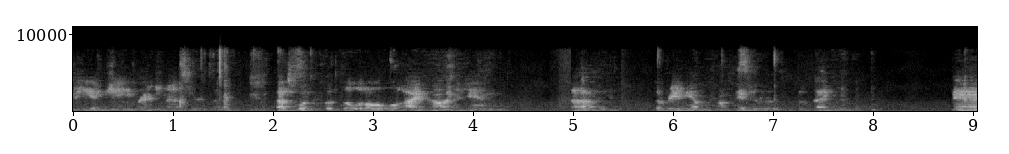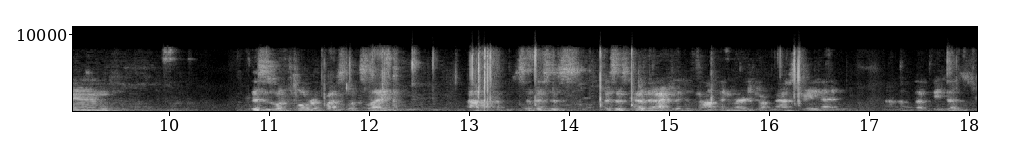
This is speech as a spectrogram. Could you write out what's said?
PNG branch master. So that's what put the little icon in uh, the readme on the front page of the, the thing. And this is what pull request looks like. Um, so this is this is code that actually has not been merged or master yet, uh, but because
